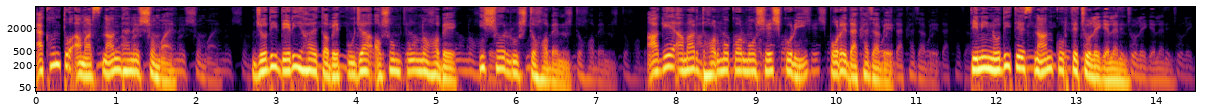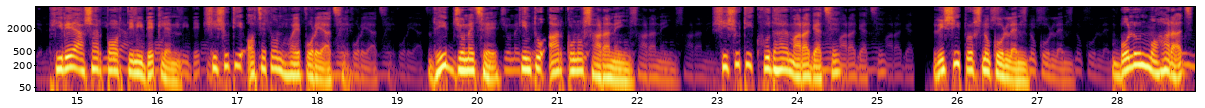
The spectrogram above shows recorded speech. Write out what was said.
এখন তো আমার স্নান ধ্যানের সময়। যদি দেরি হয় তবে পূজা অসম্পূর্ণ হবে, ঈশ্বর রুষ্ট হবেন। আগে আমার ধর্মকর্ম শেষ করি, পরে দেখা যাবে। তিনি নদীতে স্নান করতে চলে গেলেন। ফিরে আসার পর তিনি দেখলেন, শিশুটি অচেতন হয়ে পড়ে আছে। ভিড় জমেছে, কিন্তু আর কোনো সাড়া নেই। শিশুটি ক্ষুধায় মারা গেছে। ঋষি প্রশ্ন করলেন, বলুন মহারাজ,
